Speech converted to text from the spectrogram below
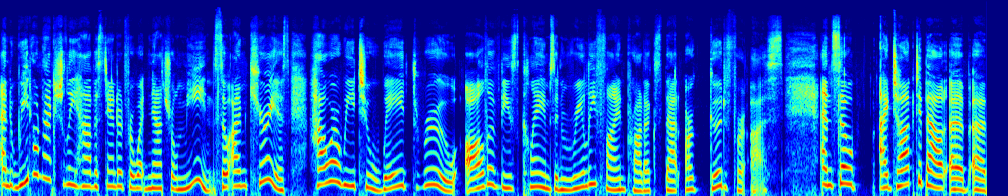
And we don't actually have a standard for what natural means. So I'm curious how are we to wade through all of these claims and really find products that are good for us? And so I talked about a, a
